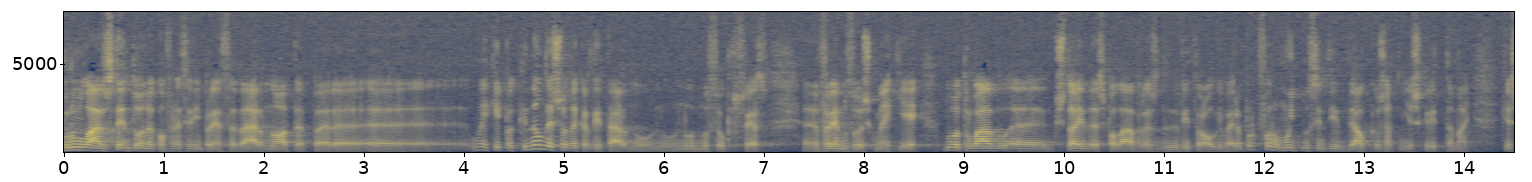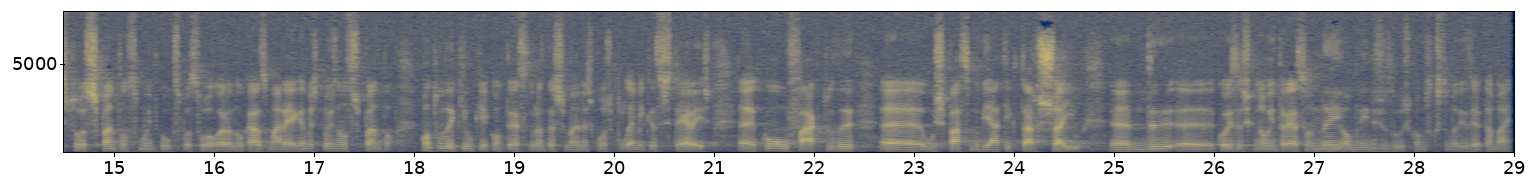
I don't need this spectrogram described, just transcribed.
Bruno Lage tentou na conferência de imprensa dar nota para uh, uma equipa que não deixou de acreditar no, no, no seu processo. Uh, veremos hoje como é que é. Do outro lado, gostei das palavras de Vítor Oliveira, porque foram muito no sentido de algo que eu já tinha escrito também, que as pessoas espantam-se muito com o que se passou agora no caso Marega, mas depois não se espantam com tudo aquilo que acontece durante as semanas, com as polémicas estéreis, com o facto de o espaço mediático estar cheio de coisas que não interessam nem ao menino Jesus, como se costuma dizer também,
